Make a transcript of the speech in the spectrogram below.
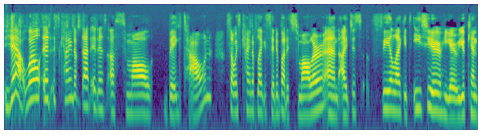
Yeah, well, it is kind of that it is a small, big town. So it's kind of like a city, but it's smaller. And I just feel like it's easier here. You can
